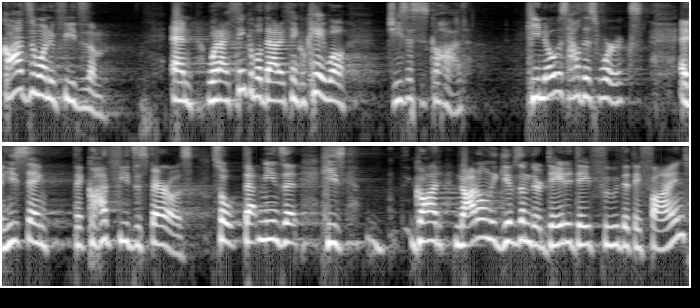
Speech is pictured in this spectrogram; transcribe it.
God's the one who feeds them. And when I think about that, I think, okay, well, Jesus is God. He knows how this works. And he's saying that God feeds the sparrows. So that means that he's God not only gives them their day to day food that they find,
